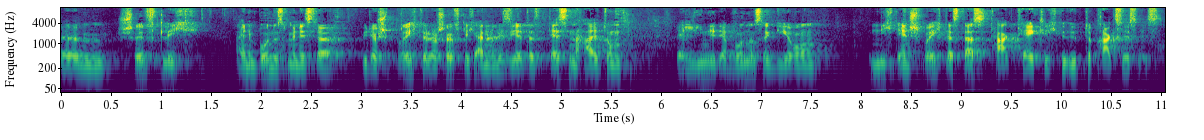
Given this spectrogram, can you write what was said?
ähm, schriftlich einem Bundesminister widerspricht oder schriftlich analysiert, dass dessen Haltung der Linie der Bundesregierung nicht entspricht, dass das tagtäglich geübte Praxis ist.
